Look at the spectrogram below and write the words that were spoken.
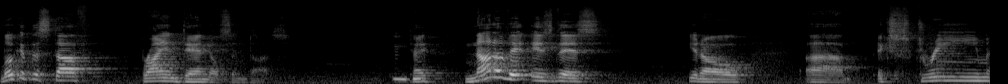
Look at the stuff Bryan Danielson does. Mm-hmm. Okay? None of it is this, you know, uh, extreme,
